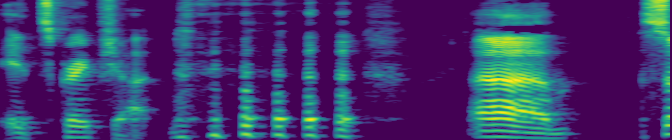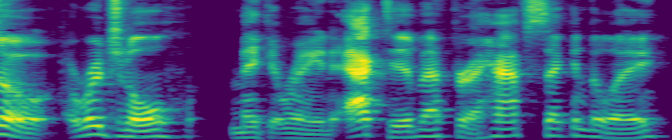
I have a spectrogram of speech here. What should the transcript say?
it's Grape Shot. um, so, original Make It Rain. Active after a half second delay.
